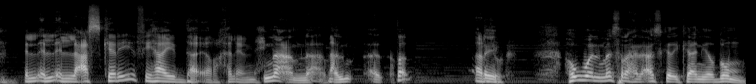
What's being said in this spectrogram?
ال- ال- العسكري في هاي الدائرة خلينا نحكي. نعم نعم, نعم. الم- أرجوك. هو المسرح العسكري كان يضم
